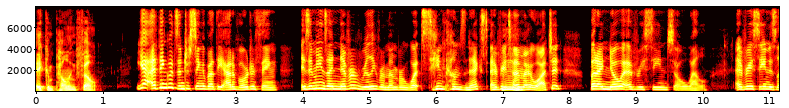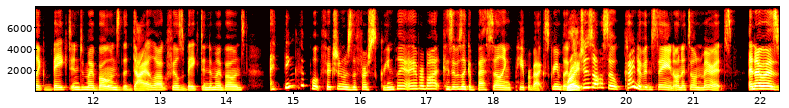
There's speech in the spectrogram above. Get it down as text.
a compelling film. Yeah, I think what's interesting about the out of order thing is it means I never really remember what scene comes next every mm. time I watch it, but I know every scene so well. Every scene is like baked into my bones. The dialogue feels baked into my bones. I think that Pulp Fiction was the first screenplay I ever bought because it was like a best selling paperback screenplay, right. which is also kind of insane on its own merits. And I was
